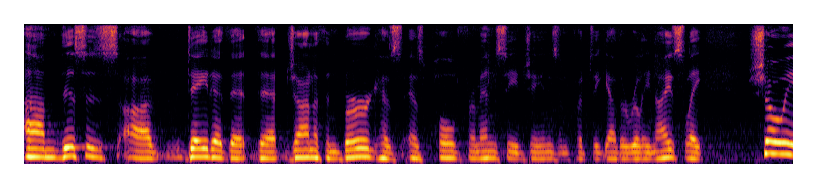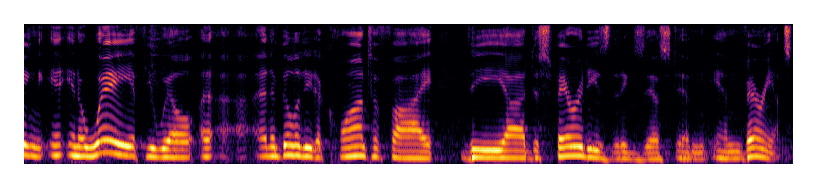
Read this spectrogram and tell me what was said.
Um, this is uh, data that, that Jonathan Berg has, has pulled from NC Genes and put together really nicely, showing, in, in a way, if you will, a, a, an ability to quantify the uh, disparities that exist in, in variance.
